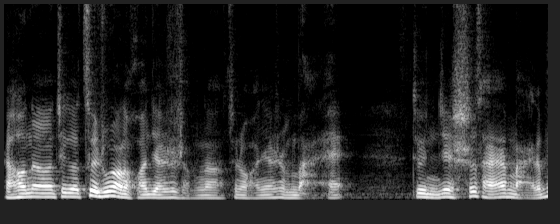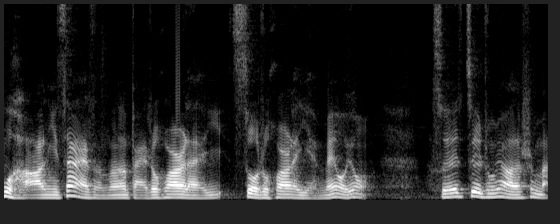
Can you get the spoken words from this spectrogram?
然后呢，这个最重要的环节是什么呢？最重要环节是买，就你这食材买的不好，你再怎么摆出花来，做出花来也没有用。所以最重要的是买，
